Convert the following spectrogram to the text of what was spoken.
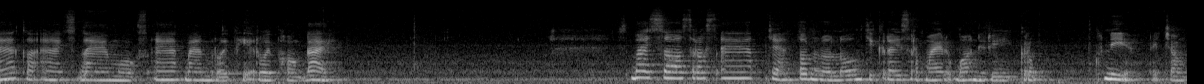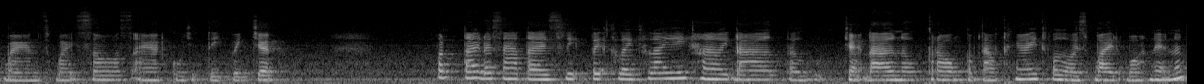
ណាក៏អាចស្ដារមកស្អាតបាន100%ផងដែរស្បែកសស្រស់ស្អាតចាស់តុនរលោងជាក្តីស្រមៃរបស់នារីគ្រប់គ្នាដែលចង់បានស្បែកសស្អាតគួរជាទីពេញចិត្ត ប៉ុន្តែដោយសារតែស្លៀកពាក់ខ្លីៗហើយដើរទៅចាក់ដើរនៅក្រោមកម្ដៅថ្ងៃធ្វើឲ្យស្បែករបស់អ្នកហ្នឹង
